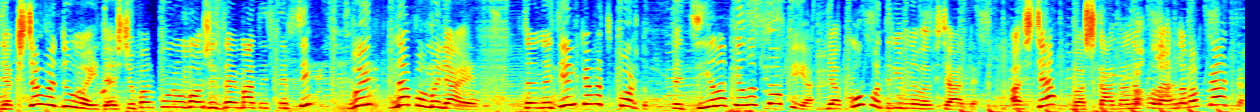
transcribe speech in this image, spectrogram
Якщо ви думаєте, що паркуром можуть займатися всі, ви не помиляєтесь. Це не тільки вид спорту, це ціла філософія, яку потрібно вивчати. А ще важка та наполеглива праця.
